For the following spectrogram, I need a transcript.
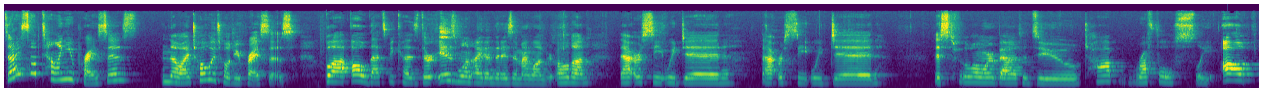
Did I stop telling you prices? No, I totally told you prices. But, oh, that's because there is one item that is in my laundry. Hold on. That receipt we did. That receipt we did. This is for the one we're about to do. Top ruffle sleeve. Oh,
